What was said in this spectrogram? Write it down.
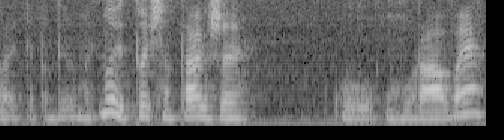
Давайте подивимось. Ну і точно так же у ГУРАВ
